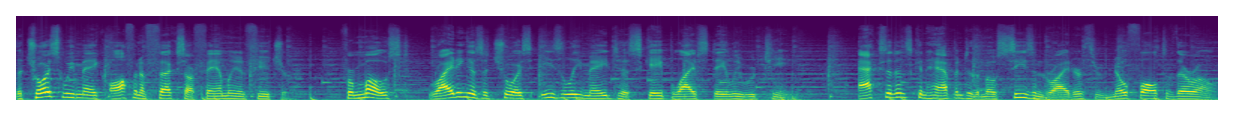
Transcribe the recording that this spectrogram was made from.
The choice we make often affects our family and future. For most, riding is a choice easily made to escape life's daily routine. Accidents can happen to the most seasoned rider through no fault of their own.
